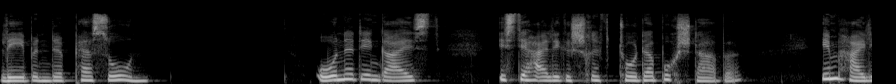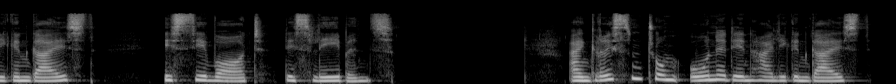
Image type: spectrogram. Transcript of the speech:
lebende Person. Ohne den Geist ist die Heilige Schrift toter Buchstabe. Im Heiligen Geist ist sie Wort des Lebens. Ein Christentum ohne den Heiligen Geist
